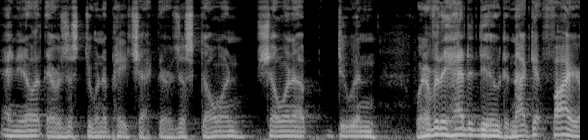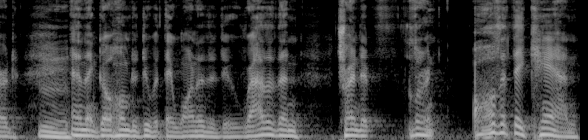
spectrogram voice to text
and you know what? They were just doing a paycheck. They were just going, showing up, doing whatever they had to do to not get fired, hmm. and then go home to do what they wanted to do, rather than trying to learn all that they can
